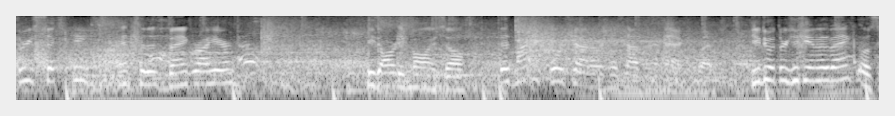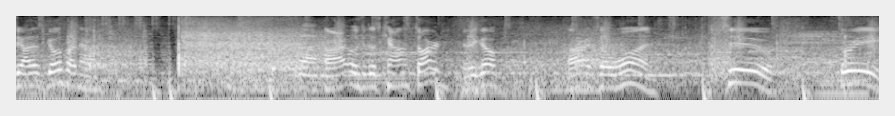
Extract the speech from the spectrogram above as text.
360 into this bank right here. He's already falling, so this might be foreshadowing what's happening next. But you do a 360 into the bank. Let's see how this goes right now. Uh. All right, look at this count and start. Here we go. All right, so one, two, three,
